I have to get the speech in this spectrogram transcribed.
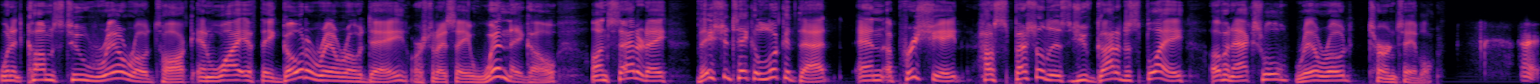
when it comes to railroad talk and why, if they go to Railroad Day, or should I say when they go on Saturday, they should take a look at that and appreciate how special it is you've got a display of an actual railroad turntable. All right.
